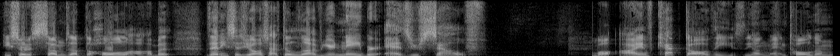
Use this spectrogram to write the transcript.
He sort of sums up the whole law, but then he says you also have to love your neighbor as yourself. Well, I have kept all these, the young man told him.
